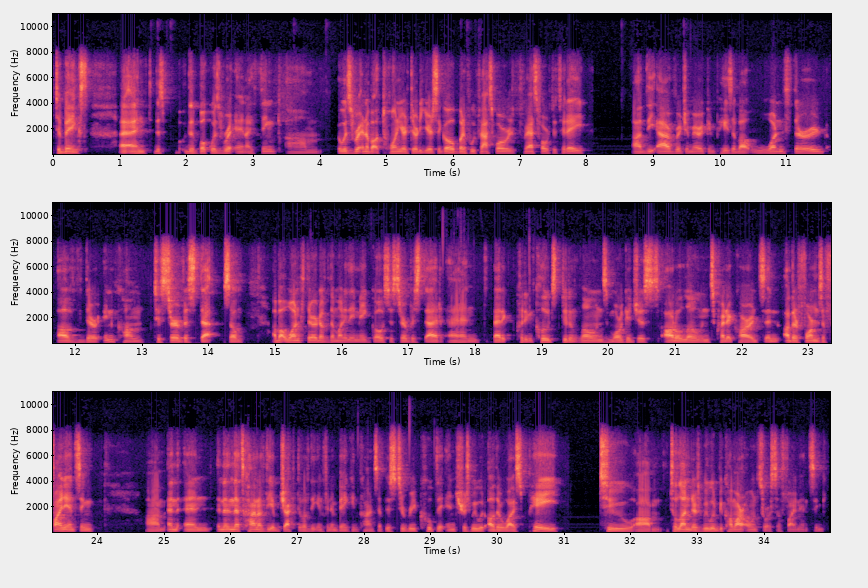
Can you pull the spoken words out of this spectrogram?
to banks. And this the book was written, I think, um, it was written about 20 or 30 years ago. But if we fast forward fast forward to today, uh, the average American pays about one third of their income to service debt. So about one third of the money they make goes to service debt, and that it could include student loans, mortgages, auto loans, credit cards, and other forms of financing. Um, and and and then that's kind of the objective of the infinite banking concept is to recoup the interest we would otherwise pay to um, to lenders. We would become our own source of financing.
